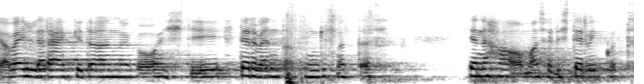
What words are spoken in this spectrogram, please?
ja välja rääkida on nagu hästi tervendav mingis mõttes. ja näha oma sellist tervikut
